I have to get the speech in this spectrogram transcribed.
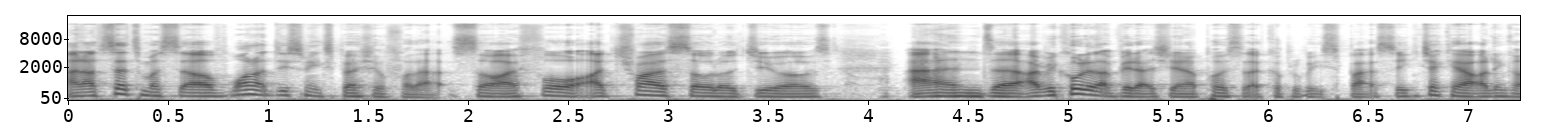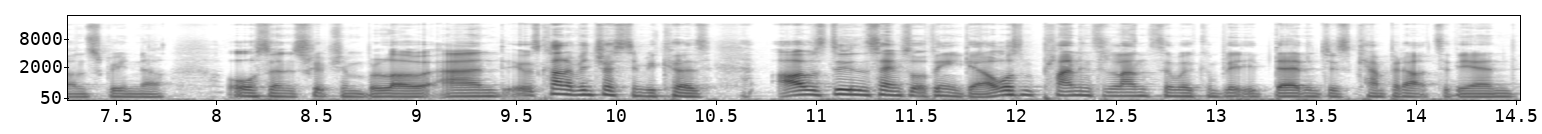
and I said to myself, why not do something special for that? So I thought I'd try a solo duos, and uh, I recorded that video actually, and I posted that a couple of weeks back, so you can check it out, I'll link it on the screen now, also in the description below, and it was kind of interesting because I was doing the same sort of thing again. I wasn't planning to land somewhere completely dead and just camp it out to the end.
